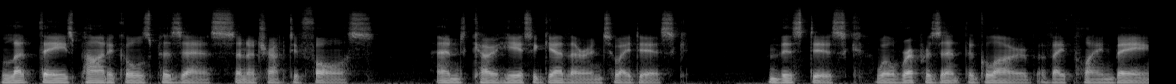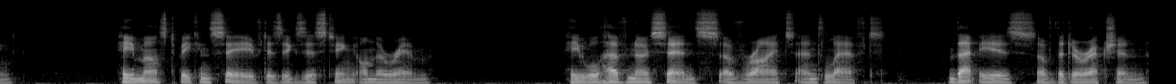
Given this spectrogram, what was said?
Let these particles possess an attractive force and cohere together into a disk. This disk will represent the globe of a plane being. He must be conceived as existing on the rim. He will have no sense of right and left, that is, of the direction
